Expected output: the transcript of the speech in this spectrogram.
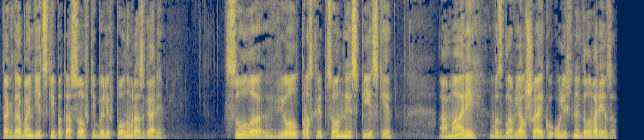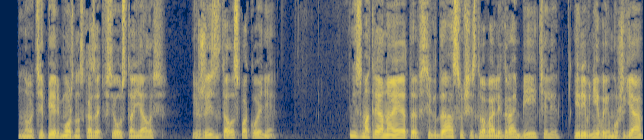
Тогда бандитские потасовки были в полном разгаре. Сула ввел проскрипционные списки, а Марий возглавлял шайку уличных головорезов. Но теперь, можно сказать, все устоялось, и жизнь стала спокойнее. Несмотря на это, всегда существовали грабители и ревнивые мужья.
